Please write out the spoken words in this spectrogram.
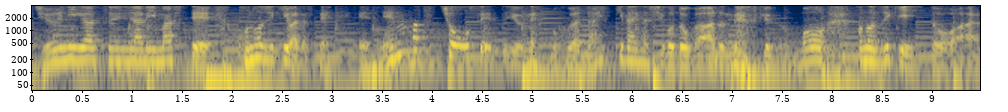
12月になりまして、この時期はですね、えー年末調整というね、僕が大嫌いな仕事があるんですけども、この時期とは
